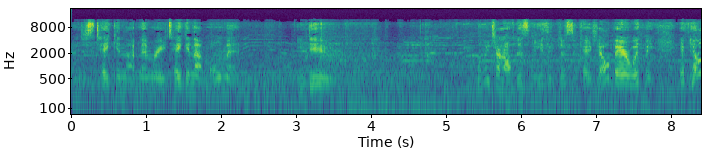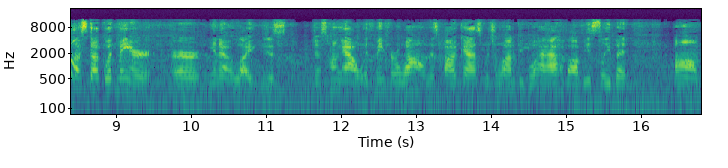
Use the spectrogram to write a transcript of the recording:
and just take in that memory, take in that moment. You do let me turn off this music just in case. Y'all bear with me. If y'all have stuck with me or or you know, like just just hung out with me for a while on this podcast, which a lot of people have, obviously, but um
